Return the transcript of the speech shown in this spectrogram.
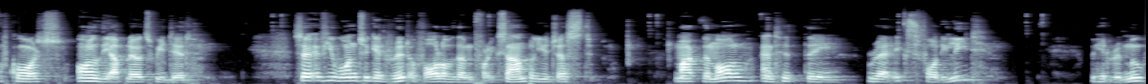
of course, all the uploads we did so if you want to get rid of all of them, for example, you just mark them all and hit the red X for delete. We hit remove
